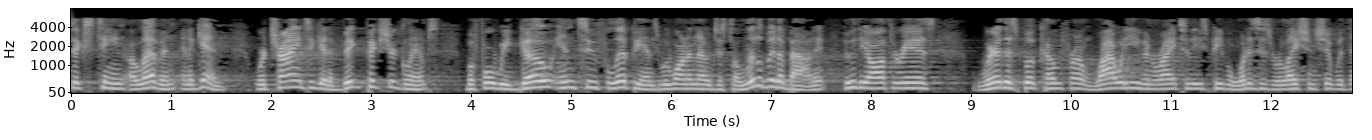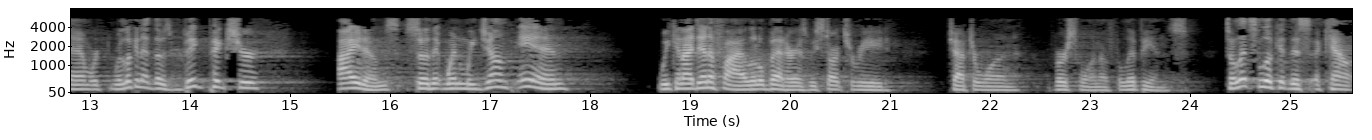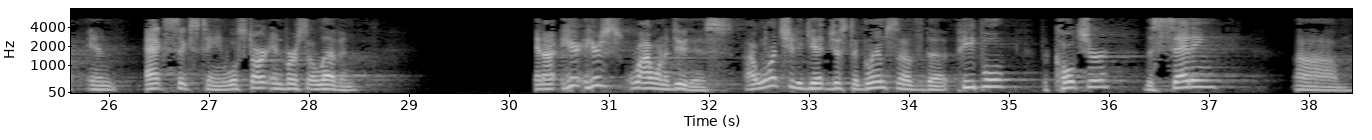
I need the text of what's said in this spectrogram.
16:11, and again, we're trying to get a big picture glimpse before we go into Philippians. We want to know just a little bit about it, who the author is, where this book comes from, why would he even write to these people, what is his relationship with them. We're, we're looking at those big picture items so that when we jump in, we can identify a little better as we start to read chapter 1, verse 1 of Philippians. So let's look at this account in Acts 16. We'll start in verse 11. And I, here, here's why I want to do this. I want you to get just a glimpse of the people, the culture, the setting, um,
